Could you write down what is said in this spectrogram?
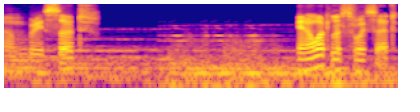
um, reset? You know what? Let's reset.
